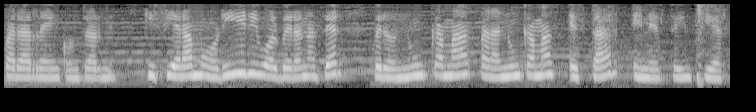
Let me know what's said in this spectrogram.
para reencontrarme. Quisiera morir y volver a nacer pero nunca más, para nunca más estar en este infierno.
